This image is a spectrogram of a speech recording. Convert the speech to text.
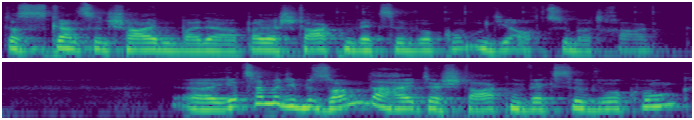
Das ist ganz entscheidend bei der, bei der starken Wechselwirkung, um die auch zu übertragen. Äh, jetzt haben wir die Besonderheit der starken Wechselwirkung.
